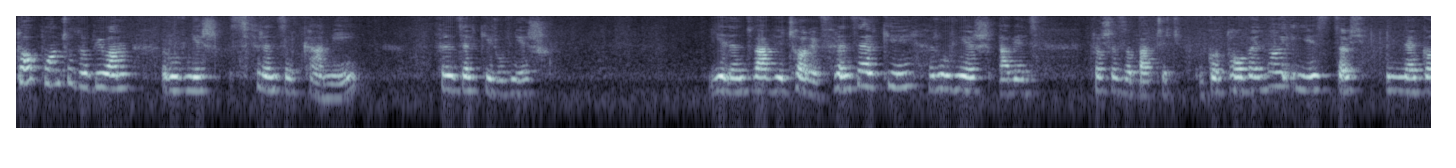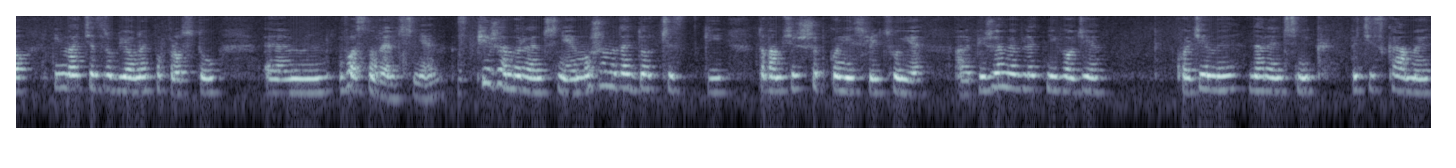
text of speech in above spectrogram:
To poncho zrobiłam również z frędzelkami. Frędzelki również jeden, dwa wieczory frędzelki również, a więc proszę zobaczyć, gotowe. No i jest coś innego i macie zrobione po prostu um, własnoręcznie. Pierzemy ręcznie, możemy dać do czystki, to Wam się szybko nie sfilcuje, ale pierzemy w letniej wodzie, kładziemy na ręcznik, wyciskamy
